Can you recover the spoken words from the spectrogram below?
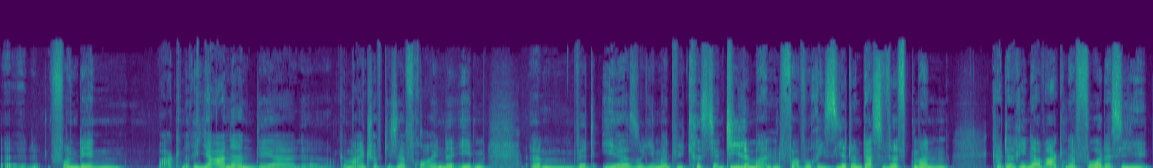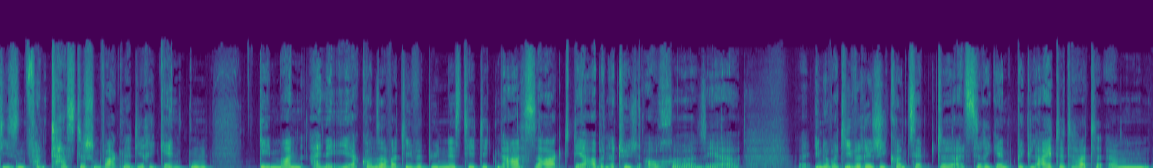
äh, von den Wagnerianern der äh, Gemeinschaft dieser Freunde eben ähm, wird eher so jemand wie Christian Thielemann favorisiert. Und das wirft man Katharina Wagner vor, dass sie diesen fantastischen Wagner-Dirigenten dem man eine eher konservative Bühnenästhetik nachsagt, der aber natürlich auch äh, sehr innovative Regiekonzepte als Dirigent begleitet hat, ähm,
